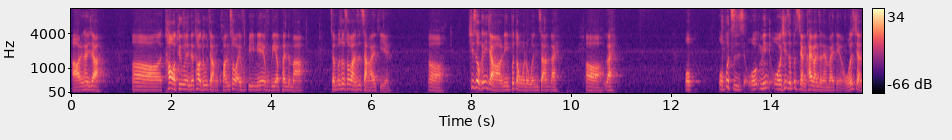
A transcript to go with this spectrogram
好，你看一下，呃，套图人家套图涨，狂凑 FB，明天 FB 要喷的吗？怎么说收盘是涨还是跌？哦，其实我跟你讲哦，你不懂我的文章，来，哦，来。我我不止我明我其实不只讲开盘涨两百点，我是讲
